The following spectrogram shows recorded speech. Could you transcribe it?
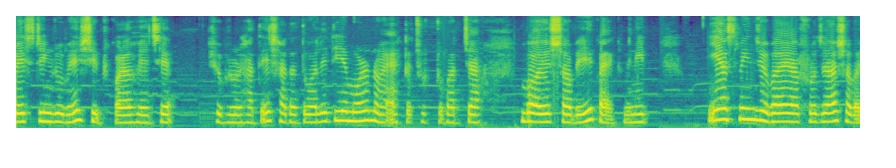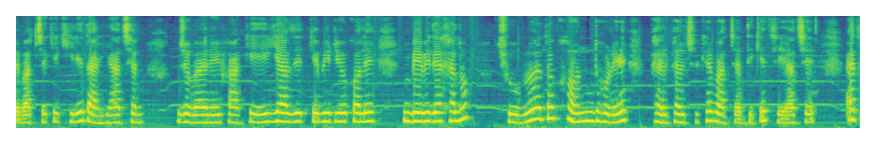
রেস্টিং রুমে শিফট করা হয়েছে। শুভ্রর হাতে সাদা তোয়ালে দিয়ে মরানো একটা ছোট্ট বাচ্চা। বয়স সবে কয়েক মিনিট। ইয়াসমিন, জুবায়ের, আফরোজা সবাই বাচ্চাকে ঘিরে দাঁড়িয়ে আছেন। জুবাইর এই ফাঁকে ইয়াজিদকে ভিডিও কলে বেবি দেখাল। শুভ্র এতক্ষণ ধরে ফেল ফেল চোখে বাচ্চার দিকে চেয়ে আছে। এত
